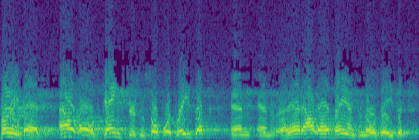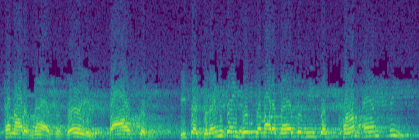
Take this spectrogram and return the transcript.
Very bad. Outlaws, gangsters, and so forth raised up and, and had outlaw bands in those days that come out of Nazareth. Very vile city. He said, Could anything good come out of Nazareth? He said, Come and see.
